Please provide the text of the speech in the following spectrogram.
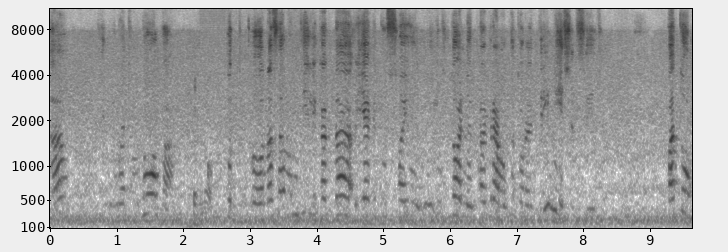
да, это много. Вот, э, на самом деле, когда я веду свою индивидуальную программу, которая три месяца идет, потом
